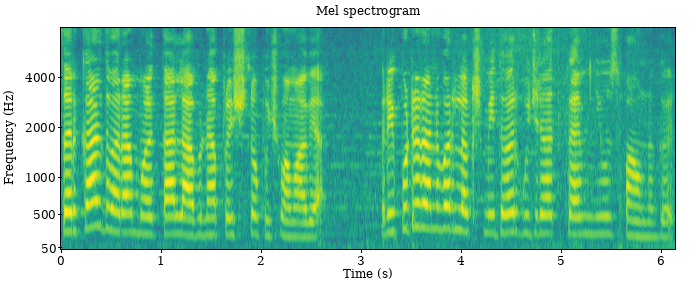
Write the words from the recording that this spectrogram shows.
સરકાર દ્વારા મળતા લાભના પ્રશ્નો પૂછવામાં આવ્યા. Reporter Anwar Laxmidhar, Gujarat crime news Bhavnagar.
